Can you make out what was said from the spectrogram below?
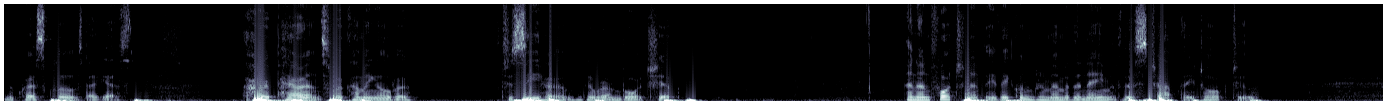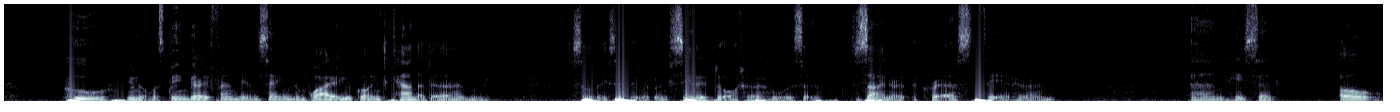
the Crest closed, I guess her parents were coming over to see her. They were on board ship. And unfortunately, they couldn't remember the name of this chap they talked to, who, you know, was being very friendly and saying, and why are you going to Canada? And so they said they were going to see their daughter, who was a designer at the Crest Theatre. And, and he said, oh,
